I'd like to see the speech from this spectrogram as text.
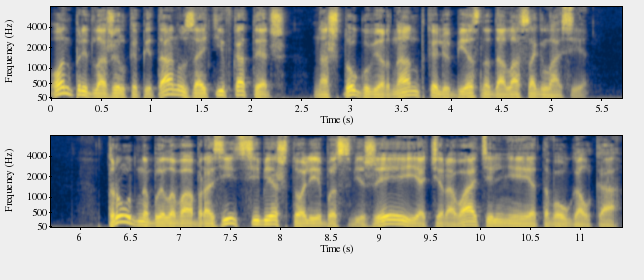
он предложил капитану зайти в коттедж, на что гувернантка любезно дала согласие. Трудно было вообразить себе что-либо свежее и очаровательнее этого уголка.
